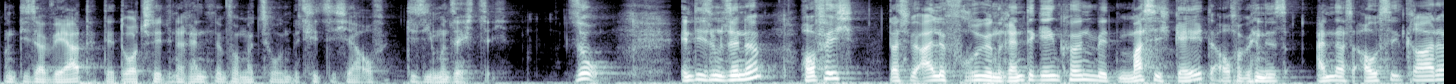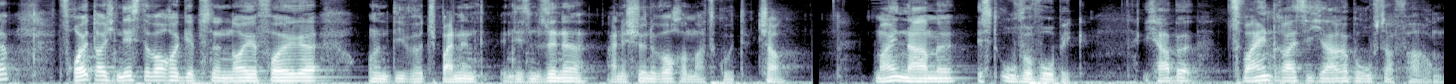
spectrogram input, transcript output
Und dieser Wert, der dort steht in der Renteninformation, bezieht sich ja auf die 67. So, in diesem Sinne hoffe ich, dass wir alle früh in Rente gehen können mit massig Geld, auch wenn es anders aussieht gerade. Freut euch, nächste Woche gibt es eine neue Folge und die wird spannend. In diesem Sinne, eine schöne Woche, macht's gut. Ciao. Mein Name ist Uwe Wobig. Ich habe 32 Jahre Berufserfahrung.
